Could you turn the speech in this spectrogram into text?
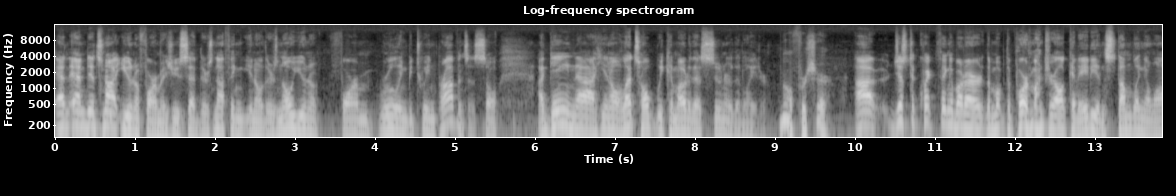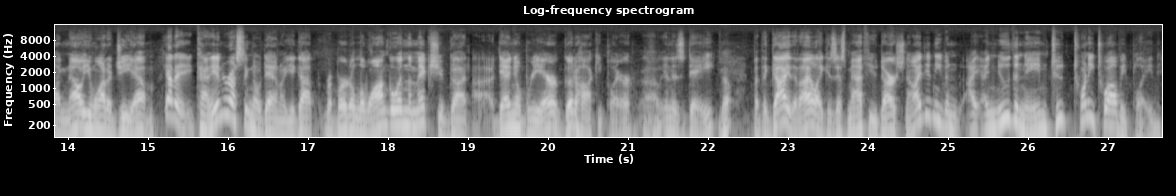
and and it's not uniform as you said there's nothing you know there's no uniform ruling between provinces so again uh, you know let's hope we come out of this sooner than later no, for sure. Uh, just a quick thing about our the, the poor Montreal Canadiens stumbling along. Now you want a GM. You got a kind of interesting though, Dano. You got Roberto Luongo in the mix. You've got uh, Daniel Briere, good hockey player uh, in his day. Yep. But the guy that I like is this Matthew Darche. Now I didn't even I, I knew the name. Two, 2012 he played.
